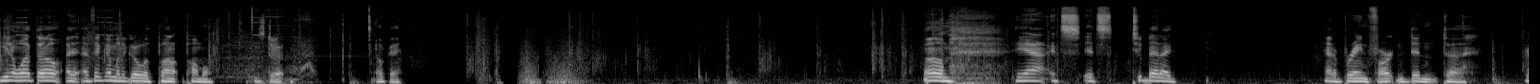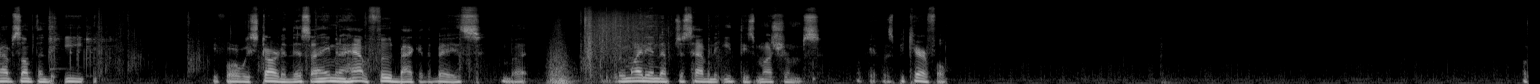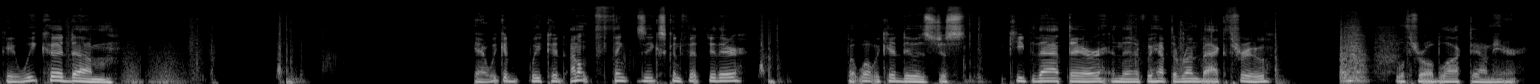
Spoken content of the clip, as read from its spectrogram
you know what, though? I, I think I'm going to go with Pummel. Let's do it. Okay. Um, yeah, it's it's too bad I had a brain fart and didn't uh, grab something to eat before we started this. I am going to have food back at the base, but we might end up just having to eat these mushrooms. Okay, let's be careful. Okay, we could, um... Yeah, we could, we could, I don't think Zeke's can fit through there. But what we could do is just keep that there, and then if we have to run back through, we'll throw a block down here.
